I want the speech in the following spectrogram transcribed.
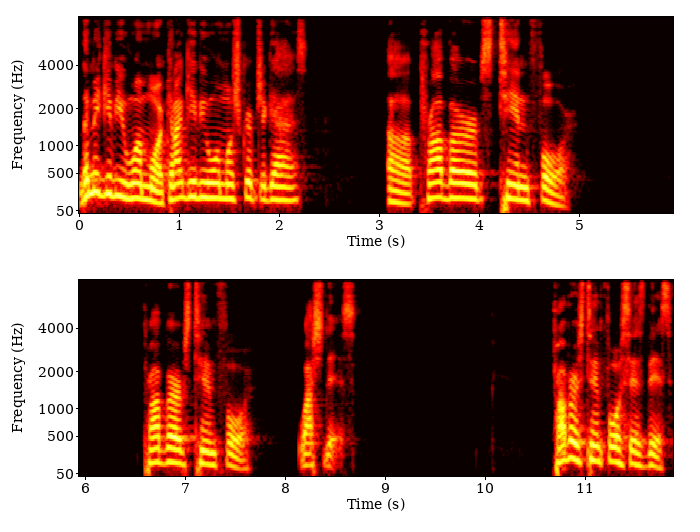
Let me give you one more. Can I give you one more scripture, guys? Uh, Proverbs 10 4. Proverbs 10 4. Watch this. Proverbs 10 4 says this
